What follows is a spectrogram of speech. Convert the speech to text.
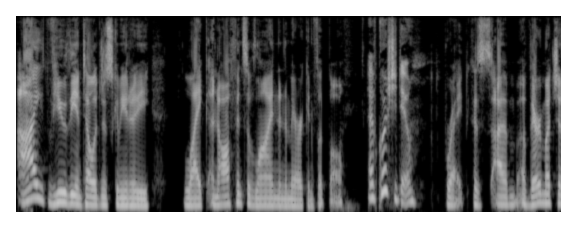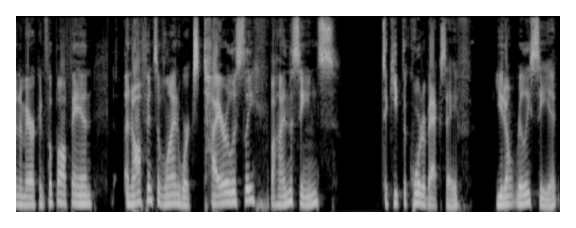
I view the intelligence community like an offensive line in American football. Of course you do. Right, because I'm a very much an American football fan. An offensive line works tirelessly behind the scenes to keep the quarterback safe. You don't really see it,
